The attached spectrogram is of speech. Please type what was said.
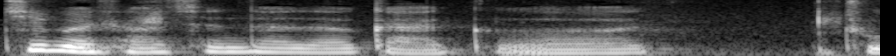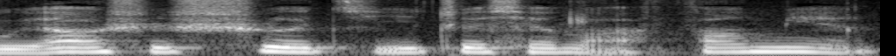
基本上现在的改革主要是涉及这些方方面。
